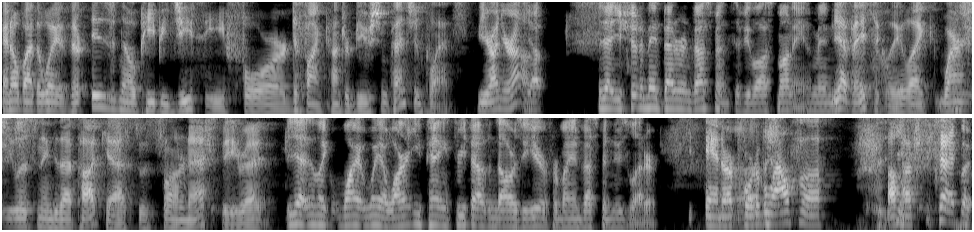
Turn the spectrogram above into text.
And oh by the way there is no PBGC for defined contribution pension plans. You're on your own. Yep. Yeah, you should have made better investments if you lost money. I mean, yeah basically like why aren't you listening to that podcast with Sloan and Ashby right yeah, like why? Why, why aren't you paying three thousand dollars a year for my investment newsletter? and our Uh, portable alpha I'll Yes, exactly.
